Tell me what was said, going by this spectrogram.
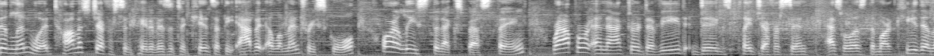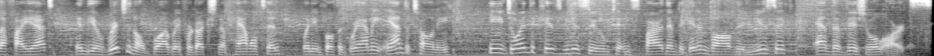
In Linwood, Thomas Jefferson paid a visit to kids at the Abbott Elementary School, or at least the next best thing. Rapper and actor Daveed Diggs played Jefferson, as well as the Marquis de Lafayette in the original Broadway production of Hamilton, winning both a Grammy and a Tony. He joined the kids via Zoom to inspire them to get involved in music and the visual arts.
